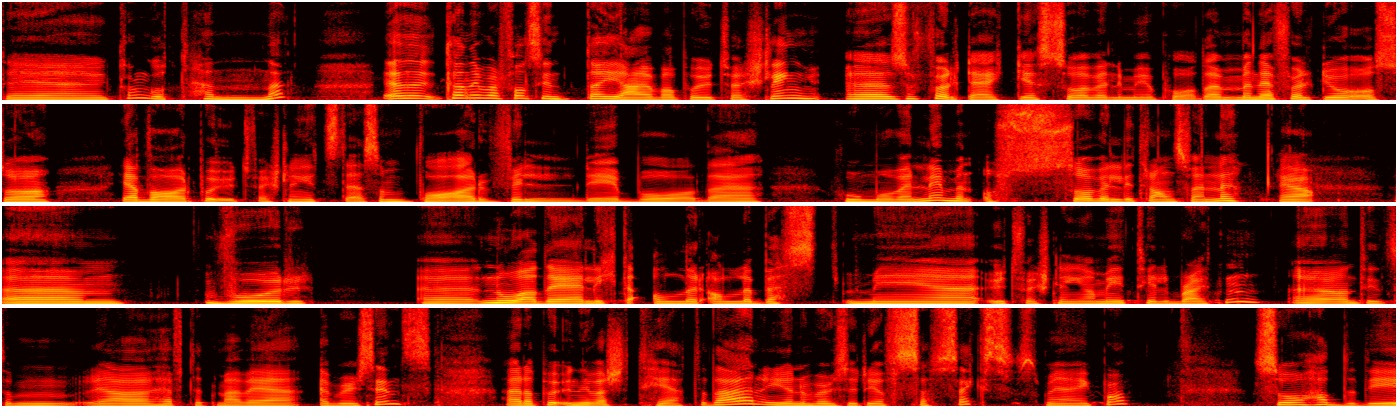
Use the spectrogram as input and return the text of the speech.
Det kan godt hende. Jeg kan i hvert fall si at Da jeg var på utveksling, eh, så følte jeg ikke så veldig mye på det. Men jeg følte jo også Jeg var på utveksling et sted som var veldig både homovennlig, men også veldig transvennlig. Ja. Um, hvor uh, noe av det jeg likte aller, aller best med utvekslinga mi til Brighton, uh, og en ting som jeg har heftet meg ved ever since, er at på universitetet der, University of Sussex, som jeg gikk på, så hadde de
